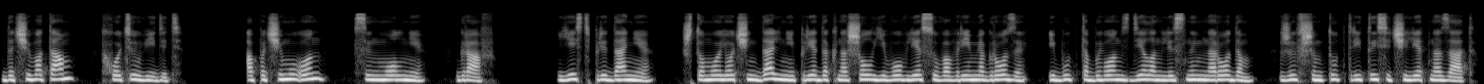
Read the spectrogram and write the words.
Да чего там, хоть увидеть. А почему он, сын молнии, граф? Есть предание, что мой очень дальний предок нашел его в лесу во время грозы, и будто бы он сделан лесным народом, жившим тут три тысячи лет назад.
